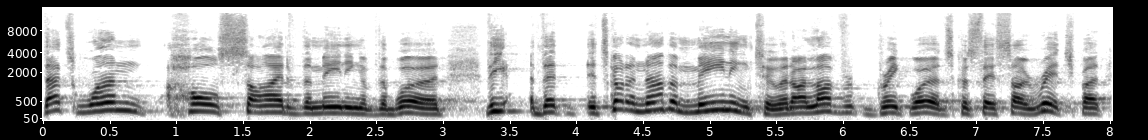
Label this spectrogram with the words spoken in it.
that's one whole side of the meaning of the word. The, the, it's got another meaning to it. I love Greek words because they're so rich, but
